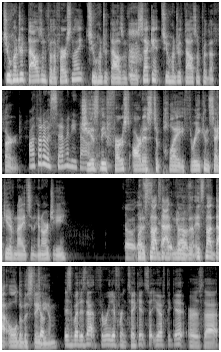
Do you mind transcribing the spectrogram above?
200,000 for the first night, 200,000 for the second, 200,000 for the third. I thought it was seventy thousand. She is the first artist to play 3 consecutive nights in NRG, So, but it's not that new of a it's not that old of a stadium. Is but is that three different tickets that you have to get, or is that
